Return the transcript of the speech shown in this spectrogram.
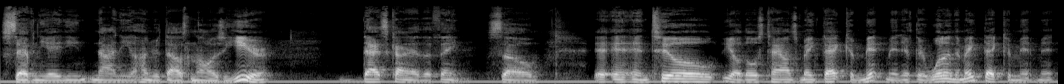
70, 80, 90, $100,000 a year, that's kind of the thing. So until, you know, those towns make that commitment, if they're willing to make that commitment,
